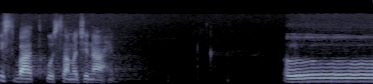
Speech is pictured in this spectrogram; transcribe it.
इस बात को समझना है। ओ...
